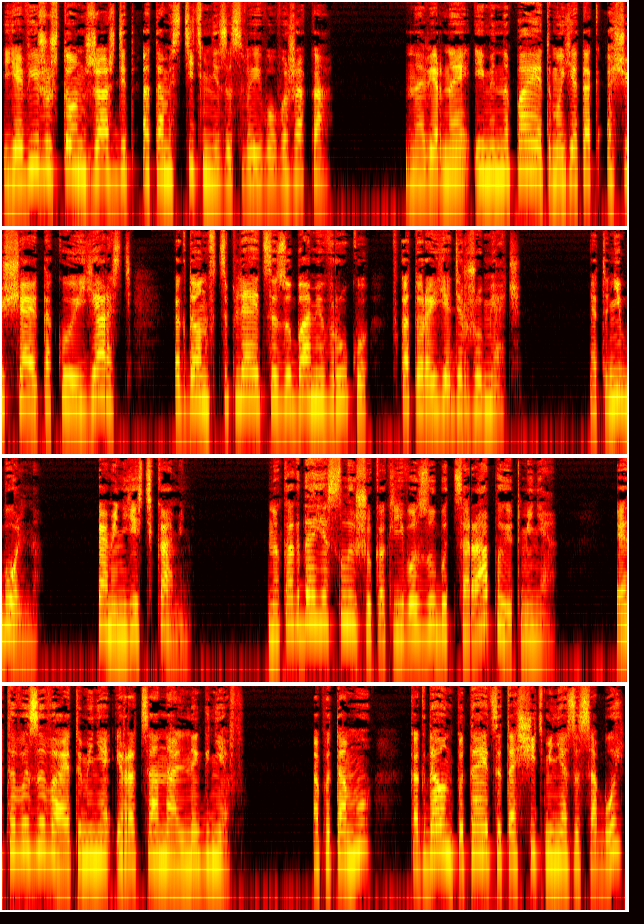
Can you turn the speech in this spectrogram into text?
я вижу, что он жаждет отомстить мне за своего вожака. Наверное, именно поэтому я так ощущаю такую ярость, когда он вцепляется зубами в руку, в которой я держу мяч. Это не больно. Камень есть камень. Но когда я слышу, как его зубы царапают меня, это вызывает у меня иррациональный гнев. А потому, когда он пытается тащить меня за собой,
